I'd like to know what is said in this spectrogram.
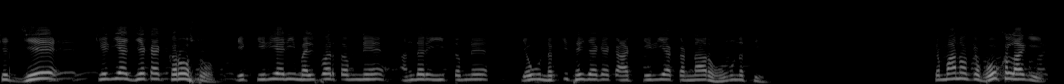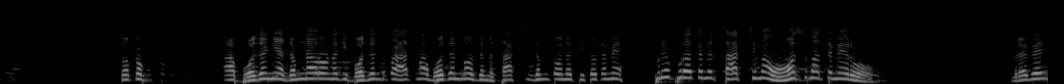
કે જે ક્રિયા જે કાંઈ કરો છો, એ ક્રિયાની માલ પર તમને, અંદર એ તમને એવું નક્કી થઈ જાય કે આ ક્રિયા કરનાર હું નથી. કે માનો કે ભૂખ લાગી, તો કે આ ભોજન જમનારો નથી. ભોજન કોઈ આત્મા ભોજન ન જમે, સાક્ષી જમતો નથી. તો તમે પૂરેપૂરા તમે સાક્ષીમાં હોશમાં તમે રહો. બરાબર?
